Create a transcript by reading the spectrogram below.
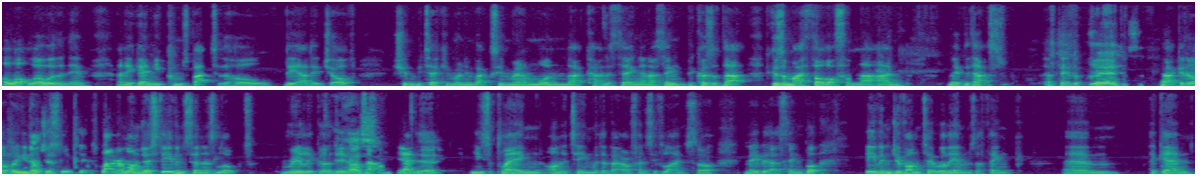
a lot lower than him. And again, it comes back to the whole the adage of shouldn't be taking running backs in round one, that kind of thing. And I think because of that, because of my thoughts on that, I'm maybe that's a bit of a prejudice I can't get over. You know, just like Rhamondre Stevenson has looked really good. He has. Now, again, Yeah. he's playing on a team with a better offensive line, so maybe that's thing. But even Javonte Williams, I think, um, again,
